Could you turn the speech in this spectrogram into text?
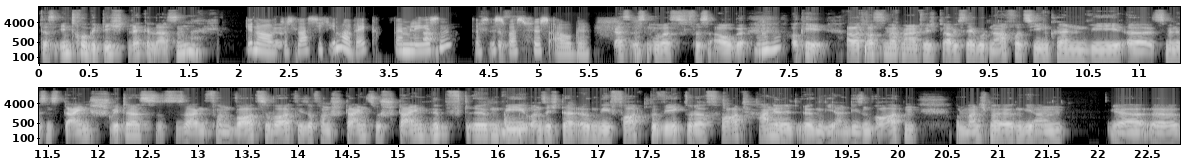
das Intro-Gedicht weggelassen. Genau, das lasse ich immer weg beim Lesen. Das ist das, was fürs Auge. Das ist nur was fürs Auge. Mhm. Okay, aber trotzdem hat man natürlich, glaube ich, sehr gut nachvollziehen können, wie äh, zumindest dein Schwitters sozusagen von Wort zu Wort, wie so von Stein zu Stein hüpft irgendwie und sich da irgendwie fortbewegt oder forthangelt irgendwie an diesen Worten und manchmal irgendwie an ja, äh,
